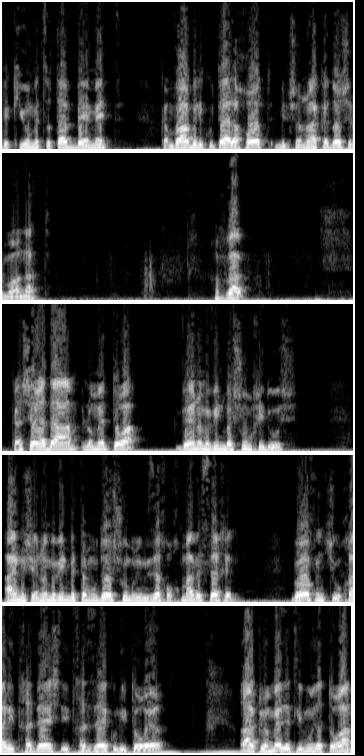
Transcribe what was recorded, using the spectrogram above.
וקיום עצותיו באמת, כמבואר בליקוטי הלכות, בלשונו הקדוש של מוארנת. כ"ו כאשר אדם לומד תורה ואינו מבין בה שום חידוש, היינו שאינו מבין בתלמודו שום רמזי חוכמה ושכל, באופן שיוכל להתחדש, להתחזק ולהתעורר, רק לומד את לימוד התורה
